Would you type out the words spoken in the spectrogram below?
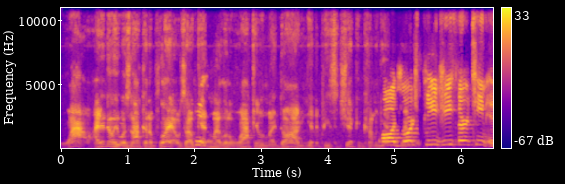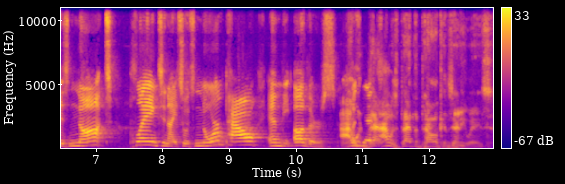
Wow, I didn't know he was not going to play. I was out getting my little walking with my dog and getting a piece of chicken coming. Paul George PG thirteen is not playing tonight, so it's Norm Powell and the others. I would. Bet, I was betting the Pelicans anyways.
